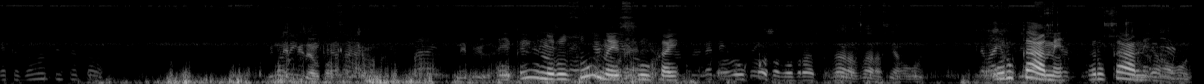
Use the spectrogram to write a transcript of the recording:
Я казала, що це то. Він не піде в Маленький сачок. Не піде. А який він розумний, слухай. Зараз, зараз я говорю. Руками, руками. Я говорю.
